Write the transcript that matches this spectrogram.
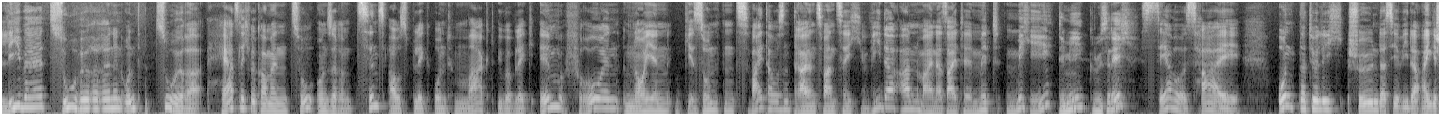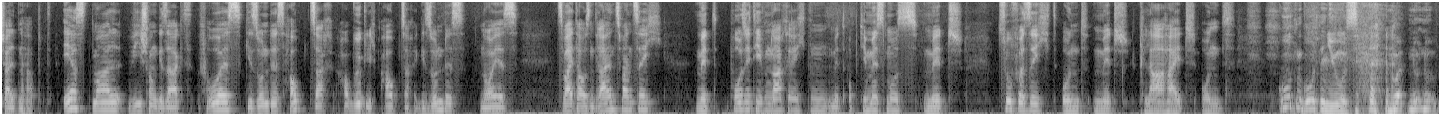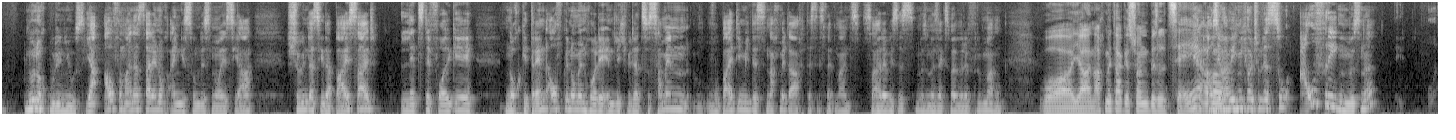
Liebe Zuhörerinnen und Zuhörer, herzlich willkommen zu unserem Zinsausblick und Marktüberblick im frohen, neuen, gesunden 2023. Wieder an meiner Seite mit Michi. Dimi, grüße dich. Servus, hi. Und natürlich schön, dass ihr wieder eingeschaltet habt. Erstmal, wie schon gesagt, frohes, gesundes, Hauptsache, hau wirklich Hauptsache gesundes, neues 2023 mit positiven Nachrichten, mit Optimismus, mit Zuversicht und mit Klarheit und guten, guten News. nur, nur, nur, nur noch gute News. Ja, auch von meiner Seite noch ein gesundes neues Jahr. Schön, dass ihr dabei seid. Letzte Folge noch getrennt aufgenommen, heute endlich wieder zusammen. Wobei, Dimi, das Nachmittag, das ist nicht meins. Sag dir, wie es ist, müssen wir sechsmal wieder früh machen. Boah, ja, Nachmittag ist schon ein bisschen zäh. Ja, aber außerdem habe ich mich heute schon wieder so aufregen müssen, ne?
